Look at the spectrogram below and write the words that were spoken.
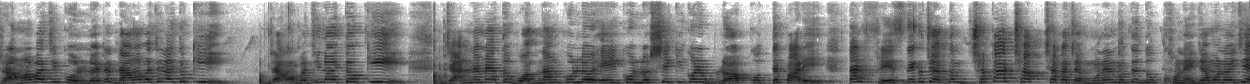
ড্রামাবাজি করল, এটা ড্রামাবাজি নয়তো কি? ড্রামাবাজি নয়তো কি? যার নামে এত বদনাম করল, এই করল, সে কি করে ব্লগ করতে পারে? তার ফ্রেস দেখেছ একদম ছকাছক ছকাছক, মনের মধ্যে দুঃখ নেই। যেমন ওই যে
